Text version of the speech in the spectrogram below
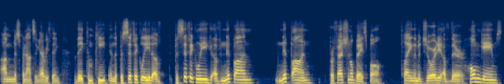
I'm mispronouncing everything. They compete in the Pacific League of Pacific League of Nippon Nippon Professional Baseball, playing the majority of their home games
